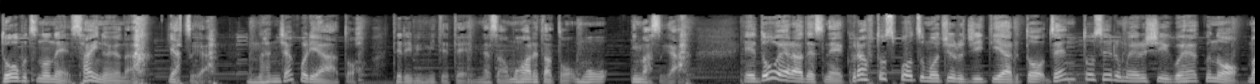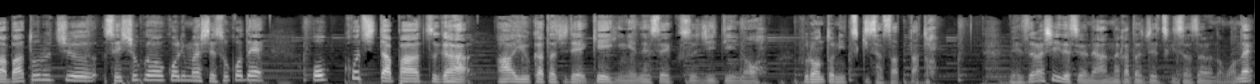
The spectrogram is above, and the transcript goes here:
動物のね、サイのようなやつが、なんじゃこりゃーと、テレビ見てて皆さん思われたと思いますが、えどうやらですね、クラフトスポーツモチュール GTR とゼントセルム LC500 の、まあ、バトル中接触が起こりまして、そこで落っこちたパーツが、ああいう形で京浜 NSXGT のフロントに突き刺さったと。珍しいですよね。あんな形で突き刺さるのもね。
